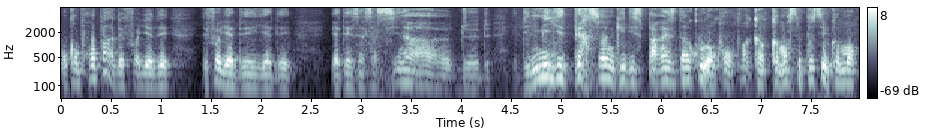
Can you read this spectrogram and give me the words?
on ne comprend pas. Des fois, il y a des, des, fois, il y a des, il y a des, il y a des assassinats, euh, de, de- des milliers de personnes qui disparaissent d'un coup. On comprend comment c'est possible, comment,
